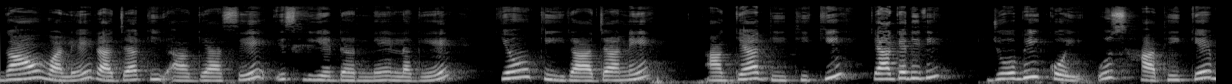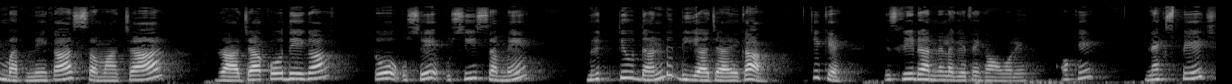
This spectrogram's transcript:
गाँव वाले राजा की आज्ञा से इसलिए डरने लगे क्योंकि राजा ने आज्ञा दी थी कि, क्या आज्ञा दी थी? जो भी कोई उस हाथी के मरने का समाचार राजा को देगा तो उसे उसी समय मृत्यु दंड दिया जाएगा। ठीक है? इसलिए डरने लगे थे गाँव वाले। ओके? नेक्स्ट पेज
